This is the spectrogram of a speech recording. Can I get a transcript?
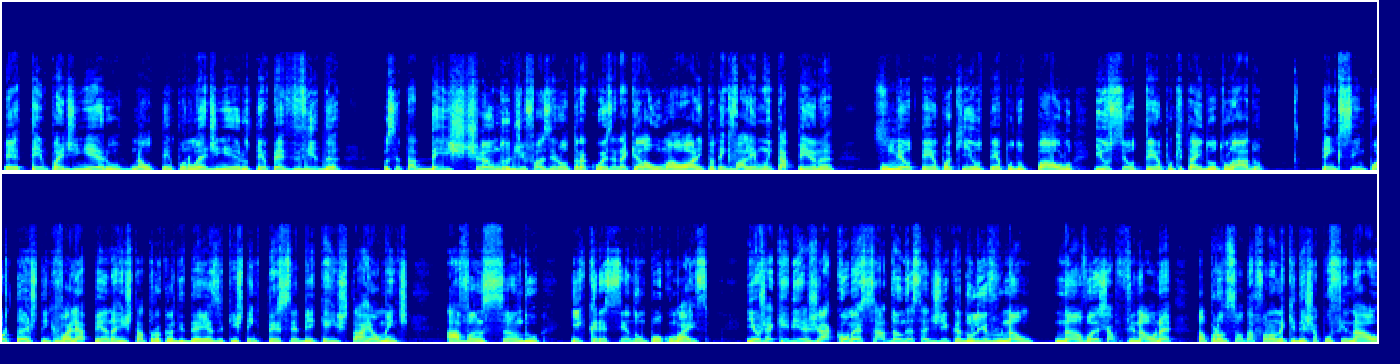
é, tempo é dinheiro. Não, tempo não é dinheiro, tempo é vida. Você está deixando de fazer outra coisa naquela uma hora, então tem que valer muito a pena. Sim. O meu tempo aqui, o tempo do Paulo e o seu tempo que está aí do outro lado tem que ser importante, tem que valer a pena a gente estar tá trocando ideias aqui. A gente tem que perceber que a gente está realmente avançando e crescendo um pouco mais. E eu já queria já começar dando essa dica do livro. Não, não, vou deixar pro final, né? A produção tá falando aqui, deixa pro final.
